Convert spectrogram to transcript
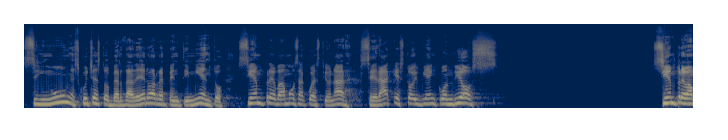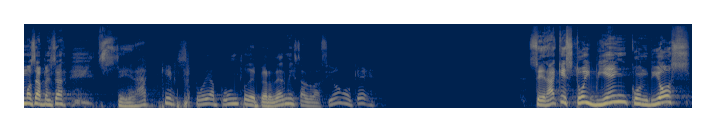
sin un, escucha esto, verdadero arrepentimiento, siempre vamos a cuestionar, ¿será que estoy bien con Dios? Siempre vamos a pensar, ¿será que estoy a punto de perder mi salvación o qué? ¿Será que estoy bien con Dios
